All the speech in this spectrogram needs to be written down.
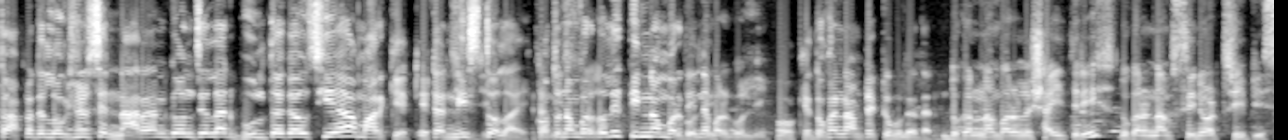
তো আপনাদের লোকেশন হচ্ছে নারায়ণগঞ্জ জেলার ভুলতাগাউছিয়া মার্কেট এটা নিচতলায়। এটা কত নাম্বার গলি? তিন নম্বর তিন গলি। নাম্বার গলি। ওকে দোকান নামটা একটু বলে দেন। দোকানের নাম্বার হলো সাঁত্রিশ দোকানের নাম সিনিয়র থ্রি পিস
